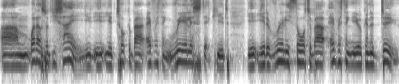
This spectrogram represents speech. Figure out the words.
Um, what else would you say? You, you, you'd talk about everything realistic. You'd, you, you'd have really thought about everything that you were going to do.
